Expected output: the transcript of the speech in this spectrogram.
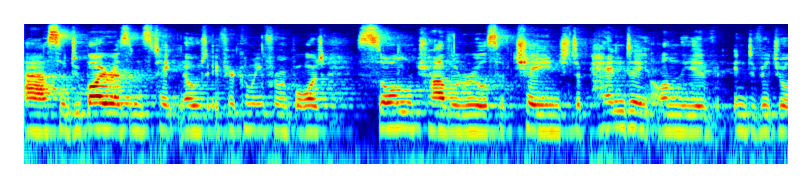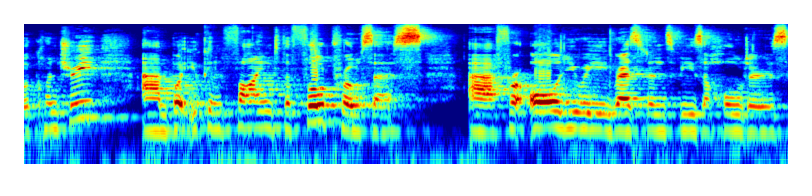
Uh, so Dubai residents take note if you're coming from abroad, some travel rules have changed depending on the individual country, um, but you can find the full process uh, for all UAE residents, visa holders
